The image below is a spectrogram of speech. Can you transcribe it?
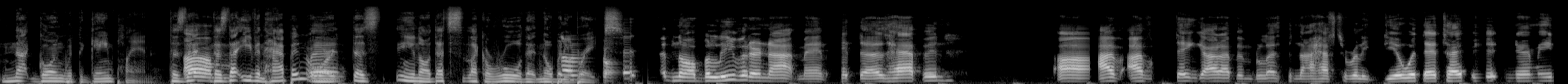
not going with the game plan. Does that Um, does that even happen, or does you know that's like a rule that nobody No, breaks? No, no, believe it or not, man, it does happen. Uh, I've, I've, thank God, I've been blessed to not have to really deal with that type of shit. You know what I mean?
